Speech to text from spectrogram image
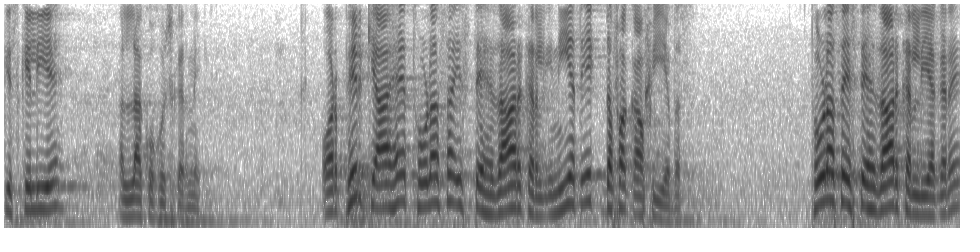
کس کے لیے اللہ کو خوش کرنے کے اور پھر کیا ہے تھوڑا سا استحظار کر لی نیت ایک دفعہ کافی ہے بس تھوڑا سا استحظار کر لیا کریں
